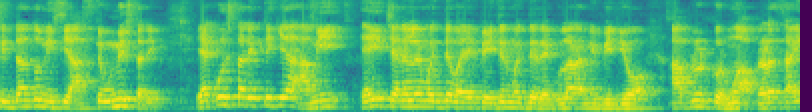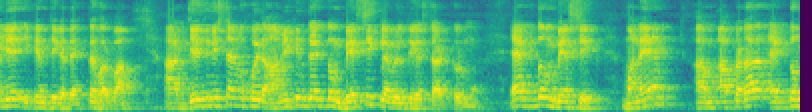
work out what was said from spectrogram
সিদ্ধান্ত নিছি আজকে উনিশ তারিখ। একুশ তারিখ থেকে আমি এই চ্যানেলের মধ্যে বা এই পেজের মধ্যে রেগুলার আমি ভিডিও আপলোড করব। আপনারা চাইলে এখান থেকে দেখতে পারবা। আর যে জিনিসটা আমি কইলাম আমি কিন্তু একদম বেসিক লেভেল থেকে স্টার্ট করব। একদম বেসিক মানে আপনারা একদম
